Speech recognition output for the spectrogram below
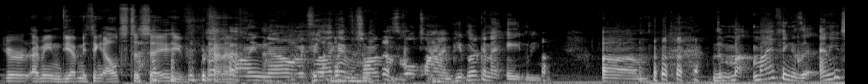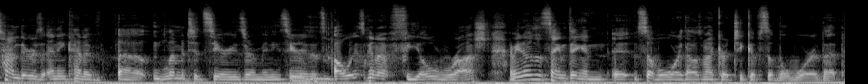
you're. I mean, do you have anything else to say? You've kind of. I know. I feel like I've talked this whole time. People are gonna hate me. Um, the, my, my, thing is that anytime there's any kind of uh, limited series or mini series, mm-hmm. it's always going to feel rushed. I mean, it was the same thing in, in, Civil War. That was my critique of Civil War. That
